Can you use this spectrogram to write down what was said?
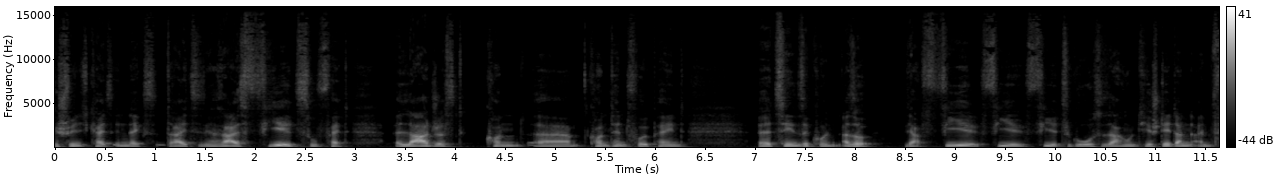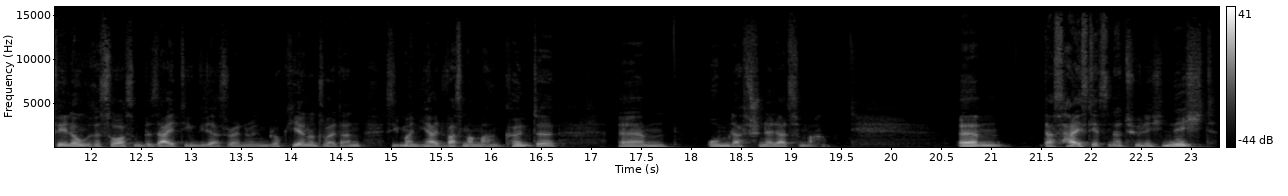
Geschwindigkeitsindex 13 Sekunden. Das ist viel zu fett. Largest Con äh, Contentful Paint äh, 10 Sekunden. Also ja, viel, viel, viel zu große Sachen. Und hier steht dann Empfehlung, Ressourcen beseitigen, die das Rendering blockieren und so weiter. Dann sieht man hier halt, was man machen könnte, ähm, um das schneller zu machen. Ähm, das heißt jetzt natürlich nicht,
